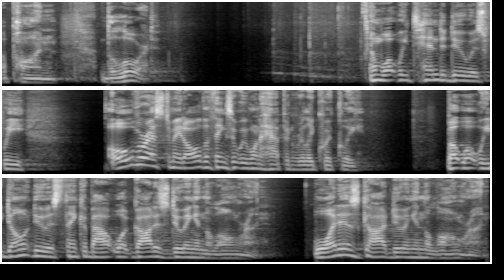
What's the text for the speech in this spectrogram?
upon the Lord. And what we tend to do is we overestimate all the things that we want to happen really quickly. But what we don't do is think about what God is doing in the long run. What is God doing in the long run?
